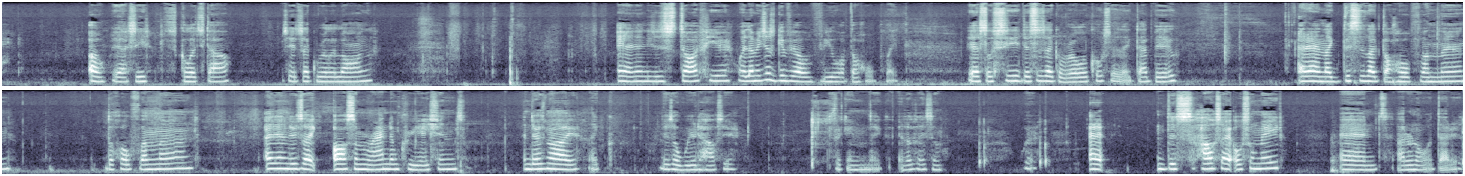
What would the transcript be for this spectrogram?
oh yeah, see, it's glitched out. See, it's like really long. And then you just stop here. Wait, let me just give you a view of the whole place. Yeah, so see, this is like a roller coaster, like that big. And then like this is like the whole fun land. The whole fun land. And then there's like awesome random creations. And there's my like there's a weird house here. Freaking like it looks like some weird and this house I also made and I don't know what that is.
